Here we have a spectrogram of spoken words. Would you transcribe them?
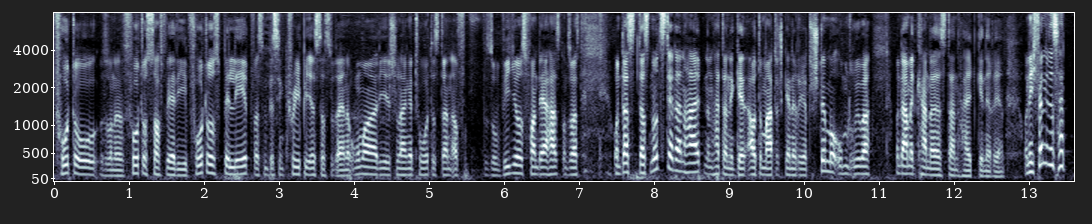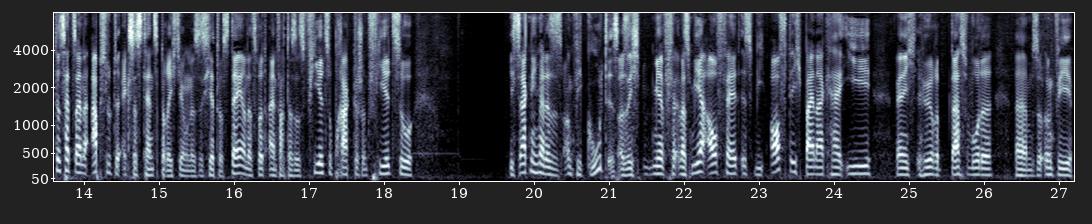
Foto, so eine Fotosoftware, die Fotos belebt, was ein bisschen creepy ist, dass du deine Oma, die schon lange tot ist, dann auf so Videos von der hast und sowas. Und das, das nutzt er dann halt und dann hat er eine automatisch generierte Stimme oben drüber und damit kann er das dann halt generieren. Und ich finde, das hat, das hat seine absolute Existenzberichtigung. Das ist here to stay und das wird einfach, das ist viel zu praktisch und viel zu ich sag nicht mal, dass es irgendwie gut ist. Also ich, mir, was mir auffällt, ist, wie oft ich bei einer KI, wenn ich höre, das wurde ähm, so irgendwie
